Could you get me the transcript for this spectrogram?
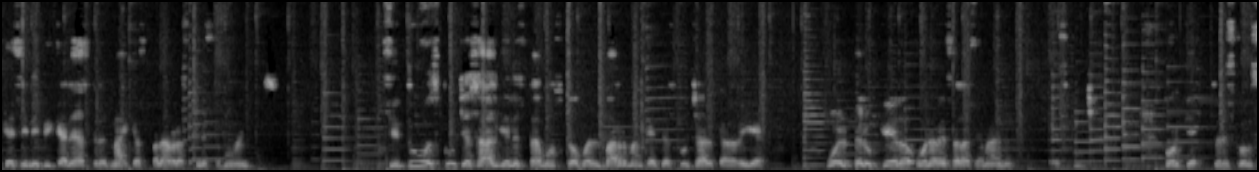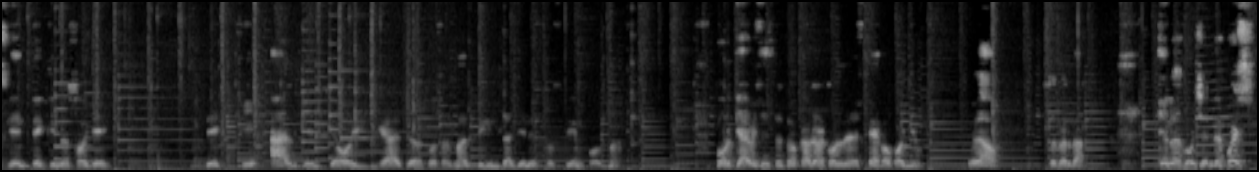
¿Qué significan esas tres mágicas palabras en este momento? Si tú escuchas a alguien, estamos como el barman que te escucha cada día, o el peluquero una vez a la semana. Escucha, porque tú eres consciente que nos oye, de que alguien te oiga de las cosas más lindas y en estos tiempos más. Porque a veces te toca hablar con el espejo, coño. Cuidado, eso es verdad. Que nos escuchen. Después,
